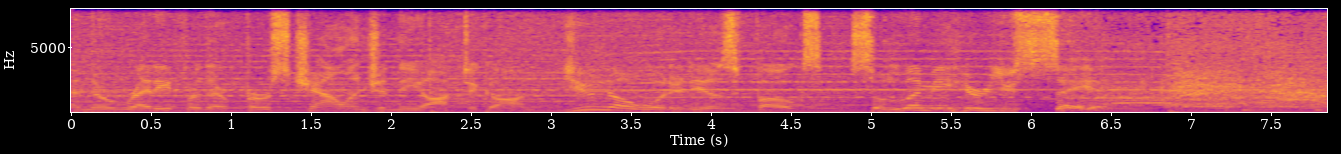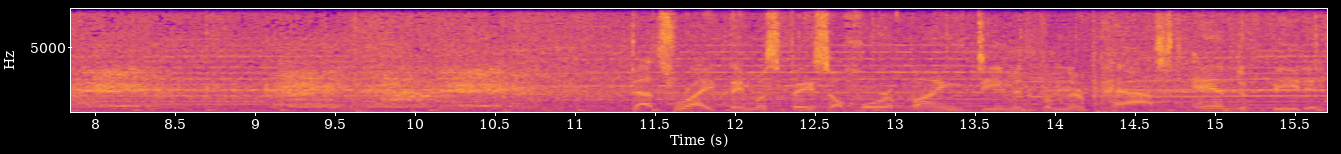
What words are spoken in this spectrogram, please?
and they're ready for their first challenge in the octagon. You know what it is, folks, so let me hear you say it. That's right, they must face a horrifying demon from their past and defeat it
